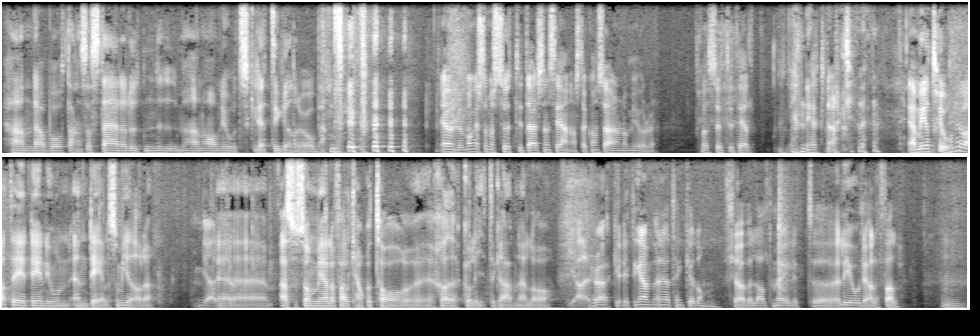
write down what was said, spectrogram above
Han där borta, han ser städad ut nu, men han har nog ett skelett i garderoben. Typ. Jag undrar hur många som har suttit där sen senaste konserten de gjorde. De har suttit helt nedknarkade. Ja, men jag tror nog att det är, det är nog en del som gör det. Ja, det. Eh, alltså som i alla fall kanske tar, eh, röker lite grann eller... Jag röker lite grann, men jag tänker de kör väl allt möjligt. eh, Eller gjorde i alla fall. Mm.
